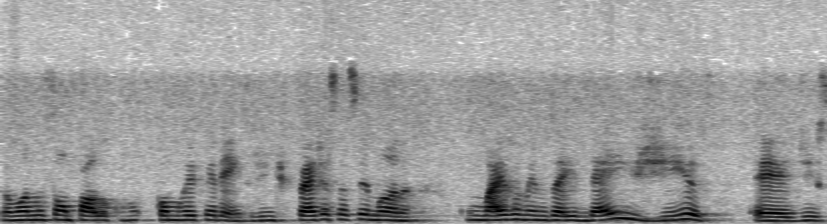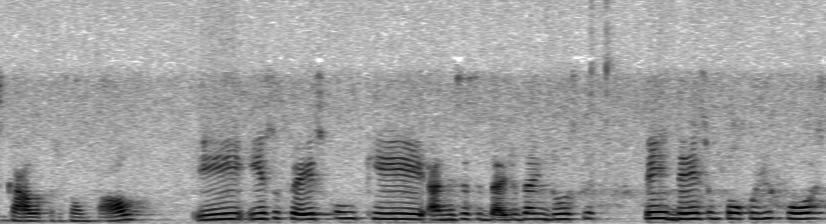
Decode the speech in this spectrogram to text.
tomando São Paulo como, referência. A gente fecha essa semana com mais ou menos aí 10 dias é, de escala para São Paulo. E isso fez com que a necessidade da indústria perdesse um pouco de força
